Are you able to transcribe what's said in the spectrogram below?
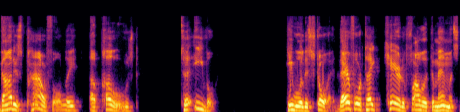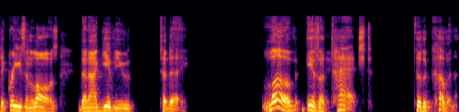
God is powerfully opposed to evil. He will destroy it. Therefore, take care to follow the commandments, decrees, and laws that I give you today. Love is attached to the covenant.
